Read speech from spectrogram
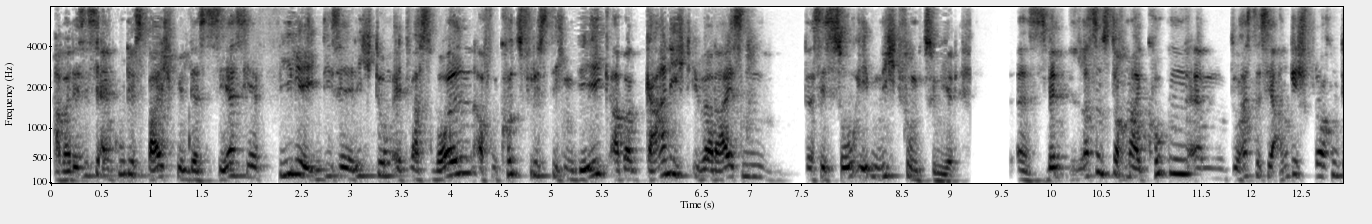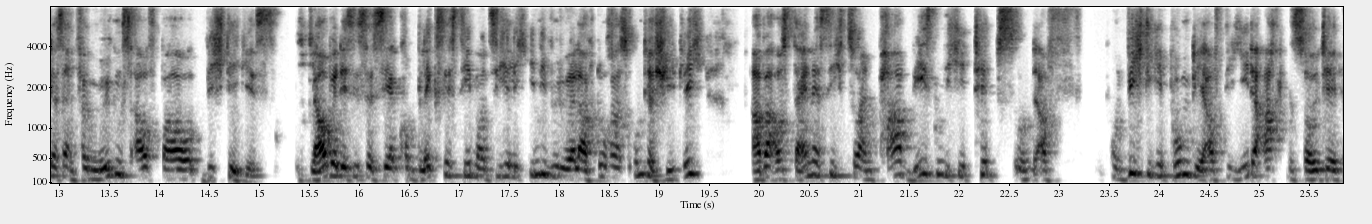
Aber das ist ja ein gutes Beispiel, dass sehr, sehr viele in diese Richtung etwas wollen, auf einem kurzfristigen Weg, aber gar nicht überreißen, dass es so eben nicht funktioniert. Äh, Sven, lass uns doch mal gucken. Ähm, du hast es ja angesprochen, dass ein Vermögensaufbau wichtig ist. Ich glaube, das ist ein sehr komplexes Thema und sicherlich individuell auch durchaus unterschiedlich. Aber aus deiner Sicht so ein paar wesentliche Tipps und auf und wichtige Punkte, auf die jeder achten sollte,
